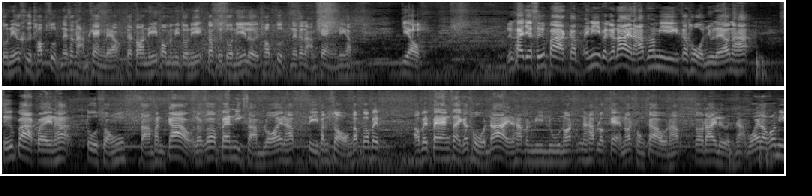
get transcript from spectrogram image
ตัวนี้ก็คือท็อปสุดในสนามแข่งแล้ว แต่ตอนนี้พอมันมีตัวนี้ก็คือตัวนี้เลยท็อปสุดในสนามแข่งนี่ครับเกี่ยว หรือใครจะซื้อปากกับไอ้นี่ไปก็ได้นะครับ ถ้ามีกระโถนอยู่แล้วนะฮะ ซื้อปากไปนะฮะ ตูดสองสามพันเก้าแล้วก็แป้นอีกสามร้อยนะครับสี่พันสองครับ ก็ไปเอาไปแปลงใส่กระโถนได้นะครับ มันมีรูน็อตนะครับ เราแกะน็อตของเก่านะครับ ก็ได้เลยนะไว้เราก็มี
